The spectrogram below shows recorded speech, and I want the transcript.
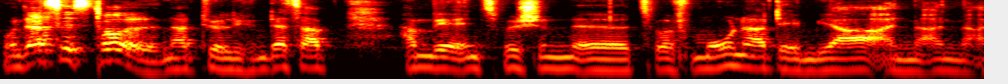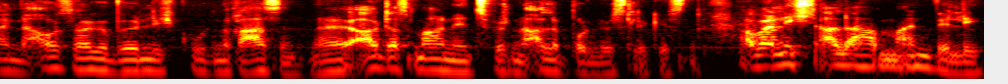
Und das ist toll, natürlich. Und deshalb haben wir inzwischen äh, zwölf Monate im Jahr einen, einen, einen außergewöhnlich guten Rasen. Ne? Das machen inzwischen alle Bundesligisten. Aber nicht alle haben einen Willi.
